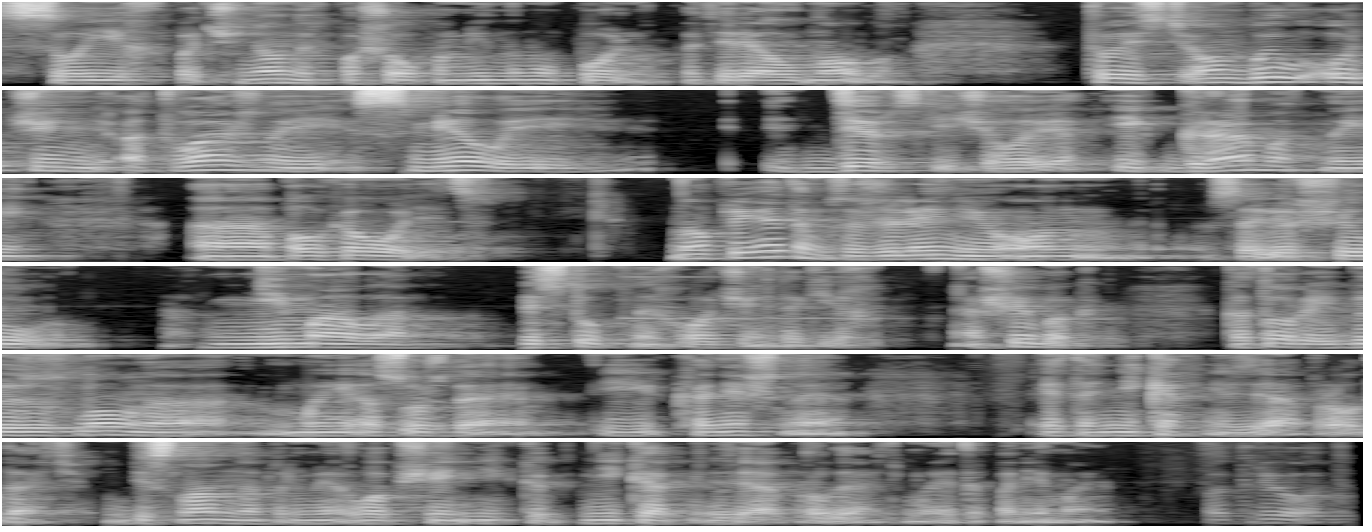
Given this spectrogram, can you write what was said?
своих подчиненных пошел по минному полю, потерял ногу. То есть он был очень отважный, смелый, дерзкий человек и грамотный а, полководец. Но при этом, к сожалению, он совершил немало преступных очень таких ошибок которые, безусловно, мы осуждаем. И, конечно, это никак нельзя оправдать. Беслан, например, вообще никак, никак нельзя оправдать, мы это понимаем. Патриот.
